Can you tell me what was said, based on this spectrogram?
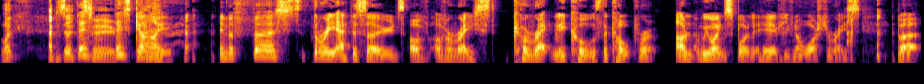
like, episode this two. this guy in the first three episodes of of Erased correctly calls the culprit. Um, we won't spoil it here if you've not watched the race, but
